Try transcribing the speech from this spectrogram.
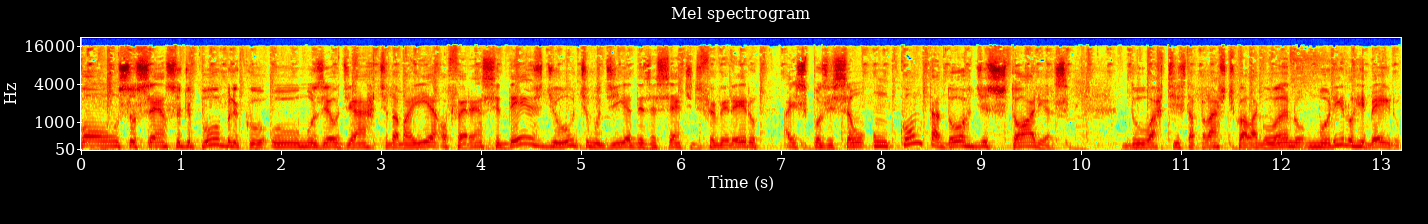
Com sucesso de público, o Museu de Arte da Bahia oferece desde o último dia 17 de fevereiro a exposição Um Contador de Histórias, do artista plástico alagoano Murilo Ribeiro.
